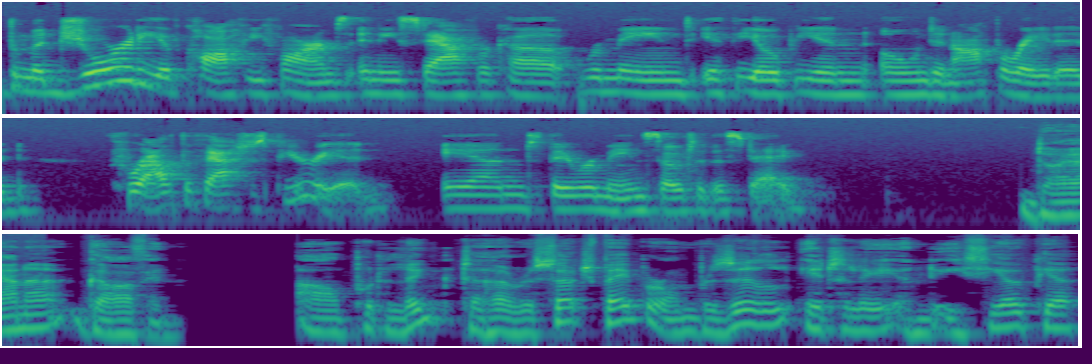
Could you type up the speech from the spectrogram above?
the majority of coffee farms in East Africa remained Ethiopian owned and operated throughout the fascist period, and they remain so to this day. Diana Garvin. I'll put a link to her research paper on Brazil, Italy, and Ethiopia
